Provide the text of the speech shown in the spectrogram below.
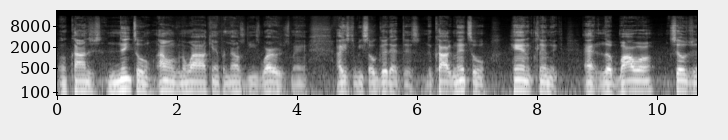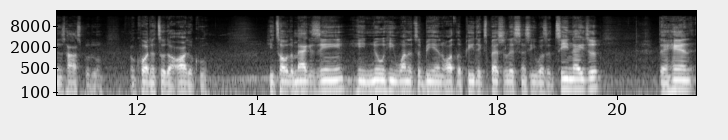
or Cognital. I don't even know why I can't pronounce these words, man. I used to be so good at this. The Cognital Hand Clinic at Le Bonheur Children's Hospital, according to the article. He told the magazine he knew he wanted to be an orthopedic specialist since he was a teenager the hand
